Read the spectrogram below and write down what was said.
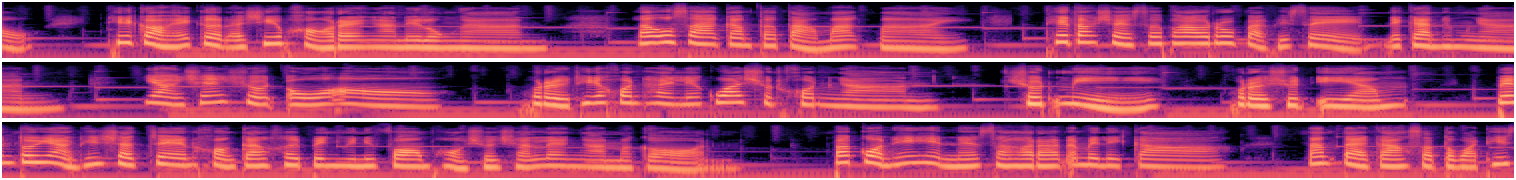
19 ที่ก่อให้เกิดอาชีพของแรงงานในโรงงาน และอุตสาหกรรมต่างๆ มากมาย ที่ต้องใช้เสื้อผ้ารูปแบบพิเศษในการทำงาน อย่างเช่นชุดโอเวอร์ออลหรือที่คนไทยเรียกว่าชุดคนงาน ชุดหมี หรือชุดเอี้ยม เป็นตัวอย่างที่ชัดเจนของการเคยเป็นยูนิฟอร์มของชนชั้นแรงงานมาก่อน ปรากฏให้เห็นในสหรัฐอเมริกา ตั้งแต่กลางศตวรรษที่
